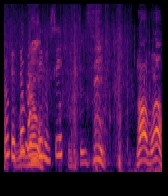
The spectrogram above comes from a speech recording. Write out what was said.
Ông Đâu? bắt đi được xin. tự xin lo muốn không?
